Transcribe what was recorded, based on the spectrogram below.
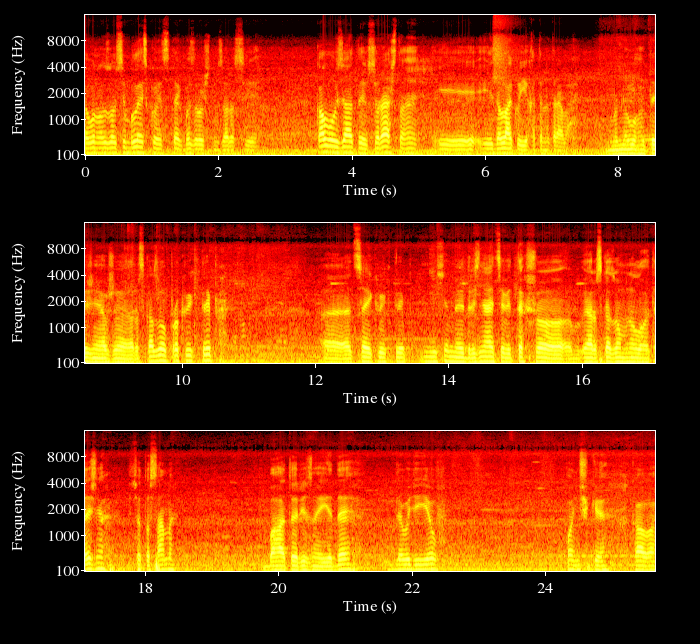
воно зовсім близько і це так безручно зараз і каву взяти, і все решта, і, і далеко їхати не треба. Минулого тижня я вже розказував про. Е, Цей Trip нічим не відрізняється від тих, що я розказував минулого тижня. Все те саме. Багато різної їди для водіїв. Пончики, кава.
